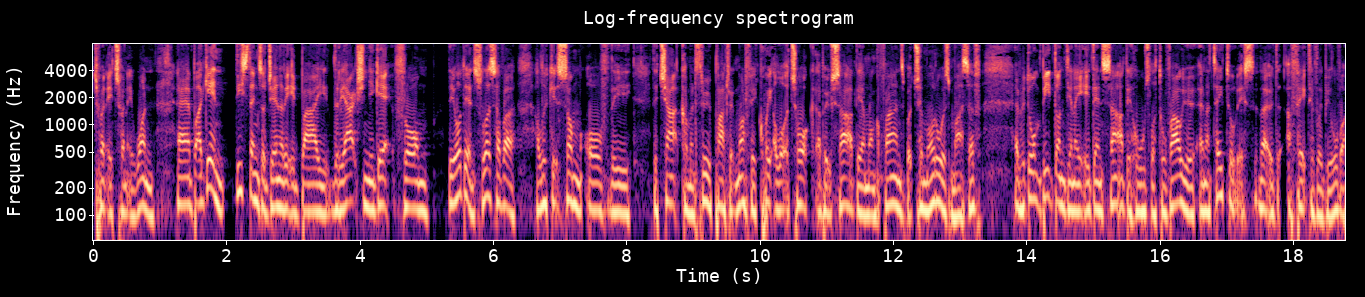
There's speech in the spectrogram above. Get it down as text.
2021. Uh, but again, these things are generated by the reaction you get from the audience. So let's have a, a look at some of the, the chat coming through. Patrick Murphy, quite a lot of talk about Saturday among fans, but tomorrow is massive. If we don't beat Dundee United, then Saturday holds little value in a title race. That would effectively be over.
